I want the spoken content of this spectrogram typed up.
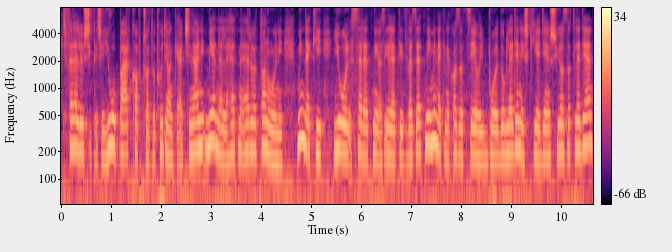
egy felelősítés, egy jó párkapcsolatot hogyan kell csinálni, miért ne lehetne erről tanulni? Mindenki jól szeretné az életét vezetni, mindenkinek az a cél, hogy boldog legyen és kiegyensúlyozott legyen,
